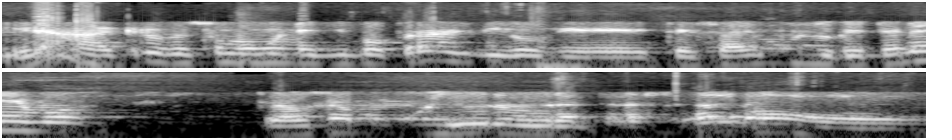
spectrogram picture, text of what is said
nada, creo que somos un equipo práctico, que, que sabemos lo que tenemos, trabajamos muy duro durante la semana, eh,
